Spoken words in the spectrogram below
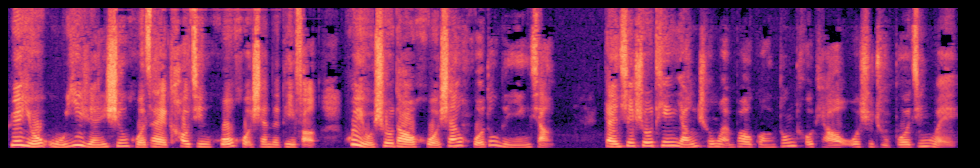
约有五亿人生活在靠近活火山的地方，会有受到火山活动的影响。感谢收听羊城晚报广东头条，我是主播经纬。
